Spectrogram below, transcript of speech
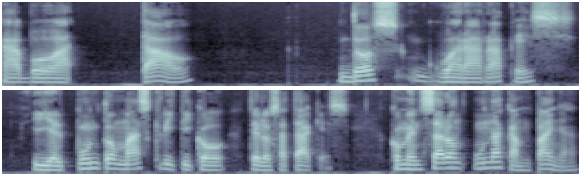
Jaboatao, dos guararapes y el punto más crítico de los ataques, comenzaron una campaña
